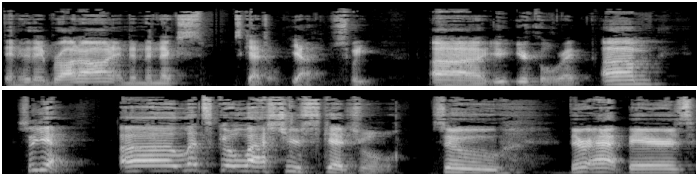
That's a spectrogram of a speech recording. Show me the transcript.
then who they brought on, and then the next schedule. Yeah, sweet. Uh, you're cool, right? Um, so yeah, uh, let's go last year's schedule. So they're at Bears.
